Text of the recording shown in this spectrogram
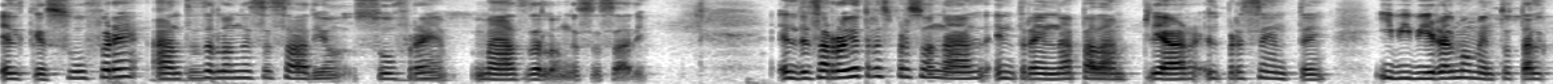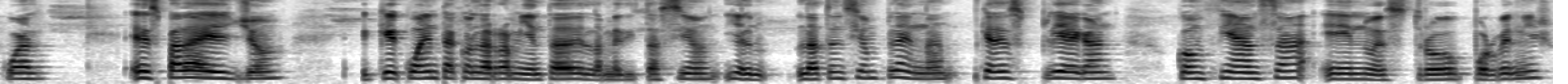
El que sufre antes de lo necesario, sufre más de lo necesario. El desarrollo transpersonal entrena para ampliar el presente y vivir el momento tal cual. Es para ello que cuenta con la herramienta de la meditación y la atención plena que despliegan confianza en nuestro porvenir,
